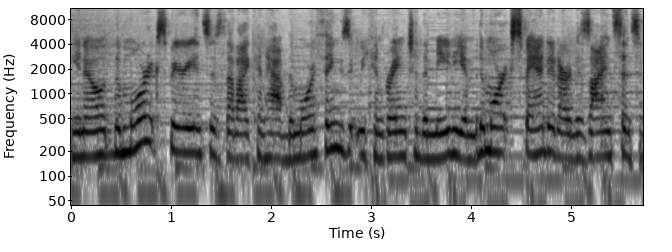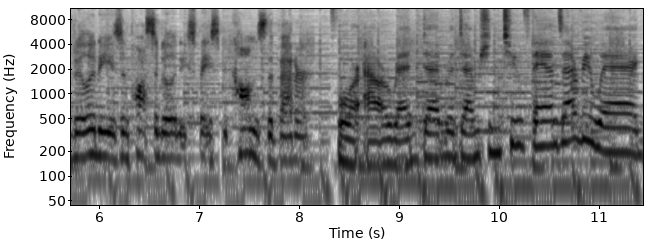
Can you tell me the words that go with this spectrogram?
You know, the more experiences that I can have, the more things that we can bring to the medium, the more expanded our design sensibilities and possibility space becomes, the better. For our Red Dead Redemption 2 fans everywhere,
